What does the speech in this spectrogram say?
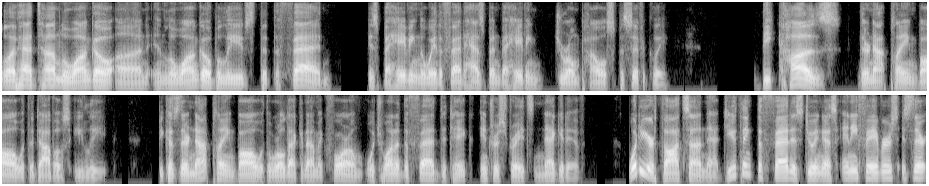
Well, I've had Tom Luongo on, and Luongo believes that the Fed is behaving the way the Fed has been behaving, Jerome Powell specifically, because they're not playing ball with the Davos elite, because they're not playing ball with the World Economic Forum, which wanted the Fed to take interest rates negative. What are your thoughts on that? Do you think the Fed is doing us any favors? Is there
